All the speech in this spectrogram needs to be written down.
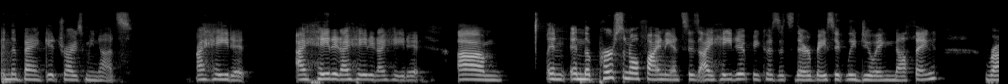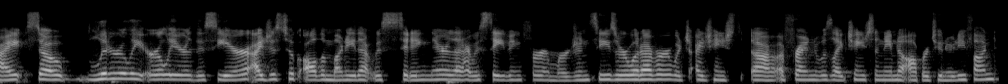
in the bank, it drives me nuts. I hate it. I hate it. I hate it. I hate it. Um, in, in the personal finances, I hate it because it's they're basically doing nothing right? So literally earlier this year, I just took all the money that was sitting there that I was saving for emergencies or whatever, which I changed. Uh, a friend was like, change the name to Opportunity Fund.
